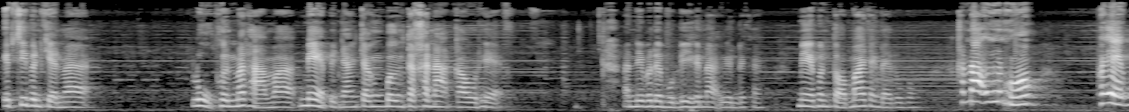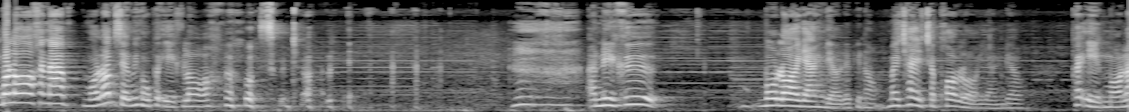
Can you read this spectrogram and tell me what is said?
เอฟซีเพิ่นเขียนว่า ลูกเพิ่นมาถามว่า แม่เป็นยังจังเบิงแต่คณะเก่าแท้อันนี้บ่ได้บุรีคณะอื่นเด้อค่ะแม่เพิ่นตอบมาจังไดรู้บ่คณะอื่นหัวพระเอกบ่รอคณะหมอลำเสียงมีหัวพระเอกรอสุดยอดเลยอันนี้คือโบรออย่างเดียวเลยพี่น้อง ไม่ใช่เฉพาะรออย่างเดียว พระเอกหมอล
